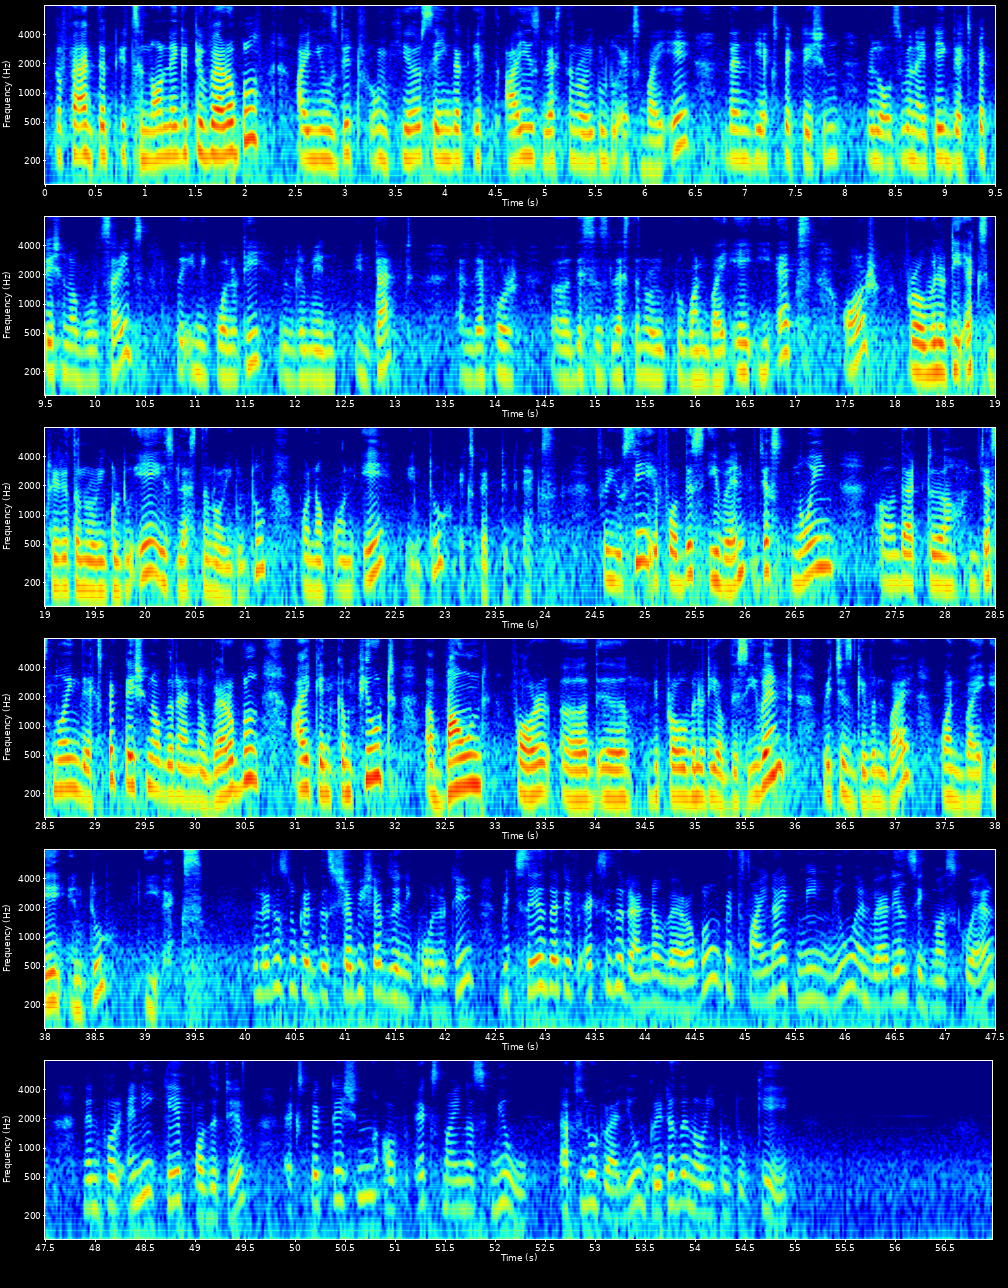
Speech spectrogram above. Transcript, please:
the fact that it is a non-negative variable? I used it from here saying that if i is less than or equal to x by a, then the expectation will also when I take the expectation of both sides, the inequality will remain intact and therefore, uh, this is less than or equal to 1 by a e x or probability x greater than or equal to a is less than or equal to 1 upon a into expected x. So, you see for this event just knowing uh, that uh, just knowing the expectation of the random variable, I can compute a bound for uh, the, the probability of this event, which is given by 1 by a into E x. So, let us look at this Chebyshev's inequality, which says that if x is a random variable with finite mean mu and variance sigma square, then for any k positive expectation of x minus mu absolute value greater than or equal to k,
